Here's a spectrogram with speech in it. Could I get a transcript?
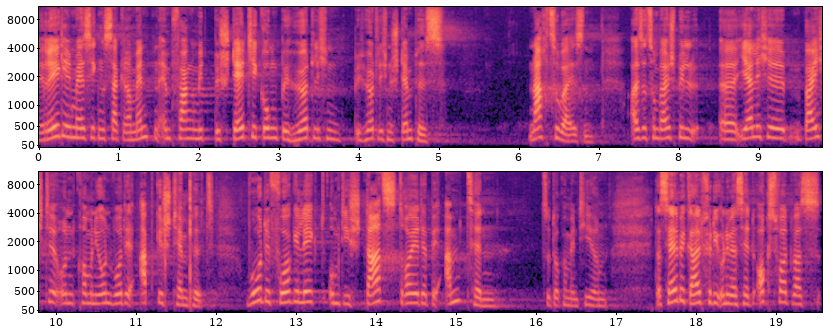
regelmäßigen Sakramentenempfang mit Bestätigung behördlichen, behördlichen Stempels nachzuweisen. Also zum Beispiel äh, jährliche Beichte und Kommunion wurde abgestempelt, wurde vorgelegt, um die Staatstreue der Beamten zu dokumentieren. Dasselbe galt für die Universität Oxford, was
